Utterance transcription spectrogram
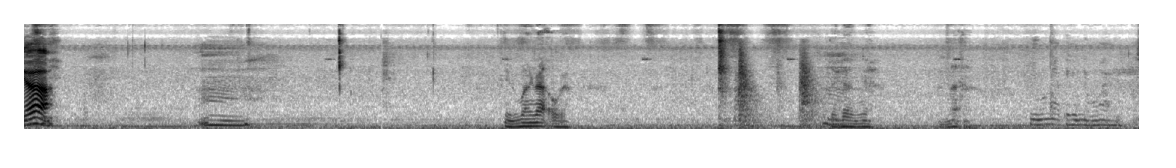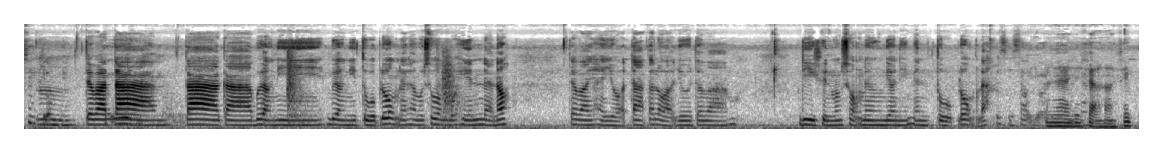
เด้ออืมเห็นว่าเราจะเดินไงมา อยู่มากๆแต่คนอยู่มากอืมแต่ว่าตาตากาเบื้องนี้เบื้องนี้ตูบลงนะท่านผู้ชมบ่เห็นแหละเนาะแต่ว่าให้หยอดตาตลอดอยู่แต่ว่าดีขึ้นบางช่วงหนึงเดี๋ยวนี้มันตูบลงละก็สีเศร้าหยอดปัญญาจะสั่งหาซิปไป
